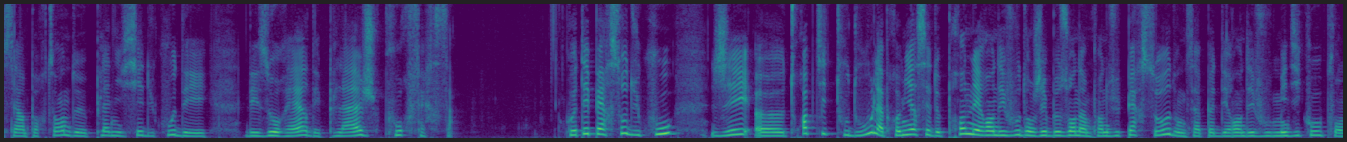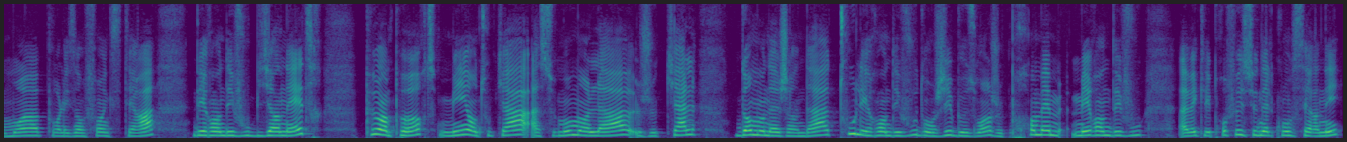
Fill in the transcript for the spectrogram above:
c'est important de planifier du coup des, des horaires, des plages pour faire ça. Côté perso, du coup, j'ai euh, trois petites to do. La première, c'est de prendre les rendez-vous dont j'ai besoin d'un point de vue perso. Donc, ça peut être des rendez-vous médicaux pour moi, pour les enfants, etc. Des rendez-vous bien-être, peu importe. Mais en tout cas, à ce moment-là, je cale dans mon agenda tous les rendez-vous dont j'ai besoin. Je prends même mes rendez-vous avec les professionnels concernés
